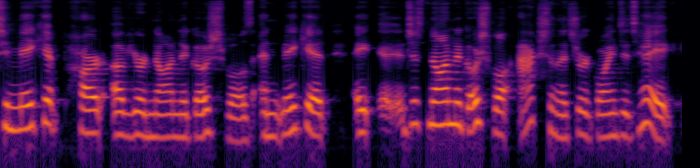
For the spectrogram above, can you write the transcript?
to make it part of your non negotiables and make it a, a just non negotiable action that you're going to take.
